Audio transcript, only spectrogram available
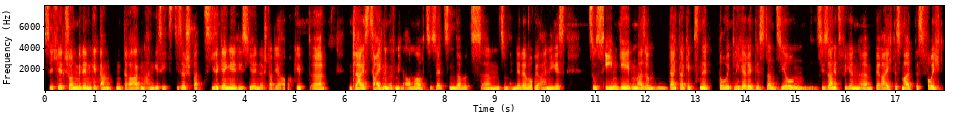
sich jetzt schon mit dem Gedanken tragen, angesichts dieser Spaziergänge, die es hier in der Stadt ja auch gibt, äh, ein klares Zeichen im öffentlichen Raum auch zu setzen. Da wird es ähm, zum Ende der Woche einiges zu sehen geben. Also da, da gibt es eine deutlichere Distanzierung. Sie sagen jetzt für Ihren ähm, Bereich des Marktes feucht,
